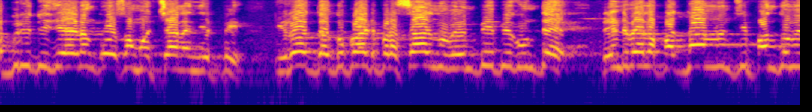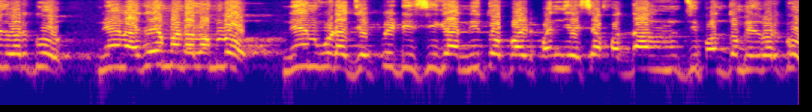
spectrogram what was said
అభివృద్ధి చేయడం కోసం వచ్చానని చెప్పి. ఈరోజు దగ్గుపాటి ప్రసాద్ నువ్వు ఎంపీపీగా ఉంటే రెండు వేల పద్నాలుగు నుంచి పంతొమ్మిది వరకు నేను అదే మండలంలో నేను కూడా జెడ్పీటీసీగా నీతో పాటు పనిచేసా పద్నాలుగు నుంచి పంతొమ్మిది వరకు.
